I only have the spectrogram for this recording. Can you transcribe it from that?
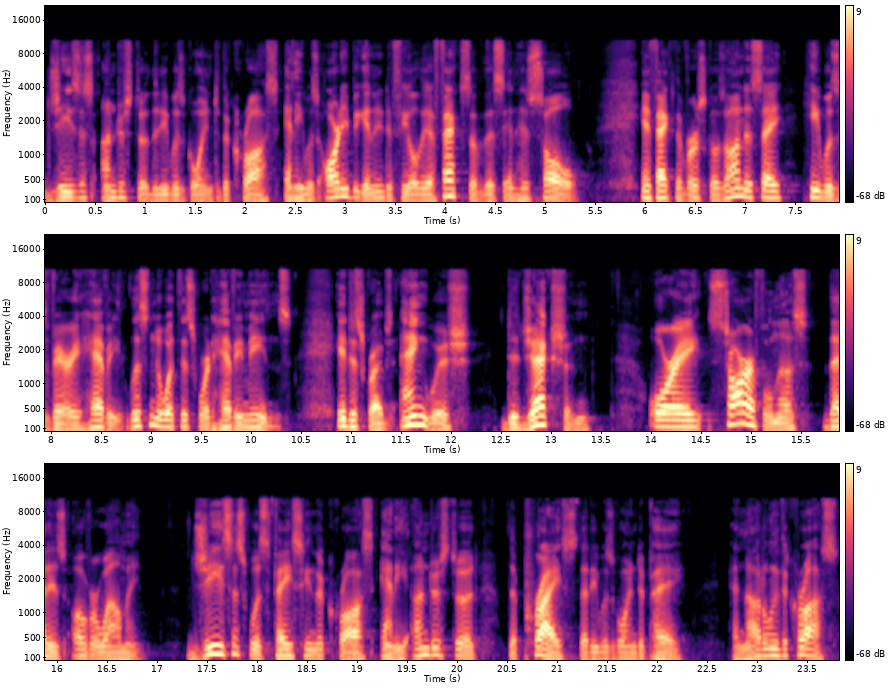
Jesus understood that he was going to the cross, and he was already beginning to feel the effects of this in his soul. In fact, the verse goes on to say he was very heavy. Listen to what this word heavy means it describes anguish, dejection, or a sorrowfulness that is overwhelming. Jesus was facing the cross, and he understood the price that he was going to pay. And not only the cross,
